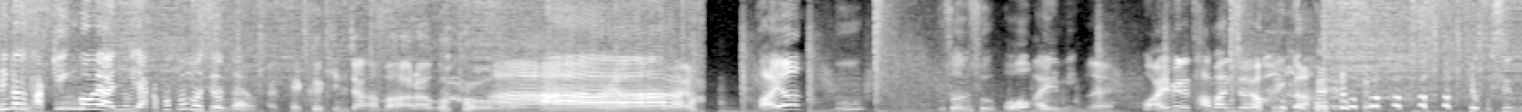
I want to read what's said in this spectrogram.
생각이 바뀐 거예요? 아니면 약간 퍼포먼스였나요? 아니, 데크 긴장 한번 하라고. 아, 과연? 무, 무선수, 어, 아유미. 네. 뭐 알미를 다 만져요? 그러니까. 이게 무슨.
